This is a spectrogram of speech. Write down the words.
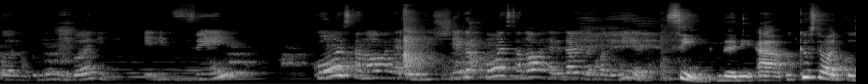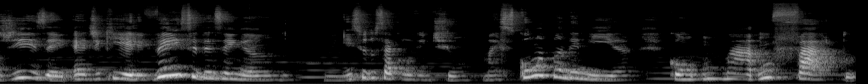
Ana, do bunny, ele vem com esta nova, ele chega com esta nova realidade da pandemia? Sim, Dani, ah, o que os teóricos dizem é de que ele vem se desenhando no início do século XXI, mas com a pandemia, com uma, um fato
